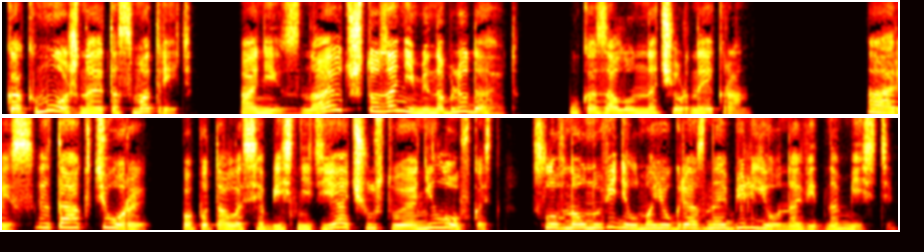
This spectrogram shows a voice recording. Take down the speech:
Как можно это смотреть? Они знают, что за ними наблюдают», – указал он на черный экран. «Арис, это актеры», – попыталась объяснить я, чувствуя неловкость, словно он увидел мое грязное белье на видном месте.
